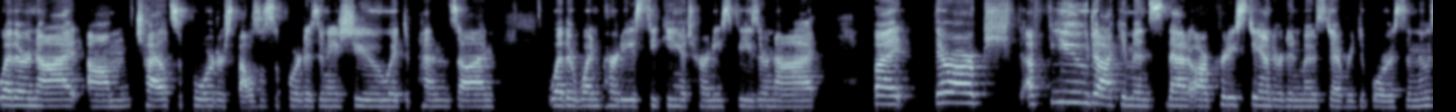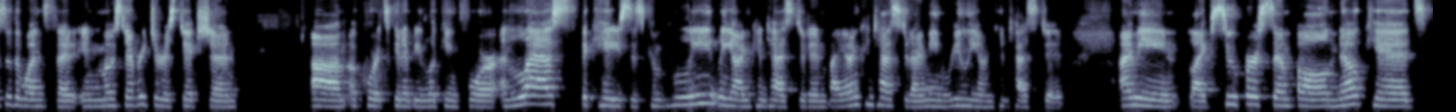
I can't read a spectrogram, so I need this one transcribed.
whether or not um, child support or spousal support is an issue. It depends on whether one party is seeking attorney's fees or not. But there are a few documents that are pretty standard in most every divorce, and those are the ones that in most every jurisdiction um, a court's going to be looking for, unless the case is completely uncontested. And by uncontested, I mean really uncontested. I mean like super simple, no kids,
